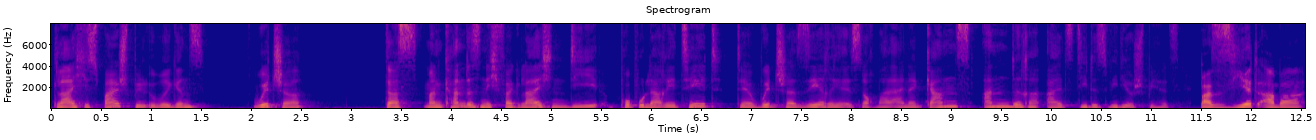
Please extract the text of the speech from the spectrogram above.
Gleiches Beispiel übrigens, Witcher dass man kann das nicht vergleichen. Die Popularität der Witcher-Serie ist nochmal eine ganz andere als die des Videospiels. Basiert aber,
